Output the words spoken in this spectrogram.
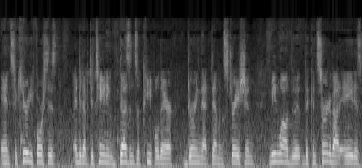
and security forces ended up detaining dozens of people there during that demonstration. Meanwhile, the, the concern about aid is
